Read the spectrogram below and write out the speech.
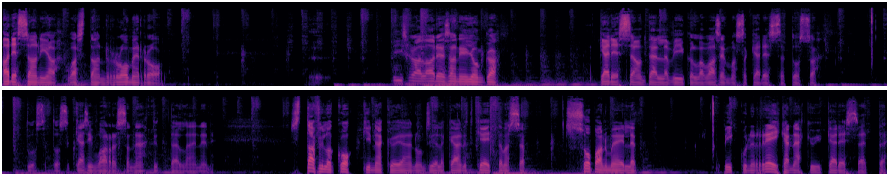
Adesanya vastaan Romero. Israel Adesanya, jonka kädessä on tällä viikolla vasemmassa kädessä tuossa tuossa, tuossa käsivarressa nähty tällainen stafilokokki näköjään on siellä käynyt keittämässä sopan meille. Pikkunen reikä näkyi kädessä, että,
